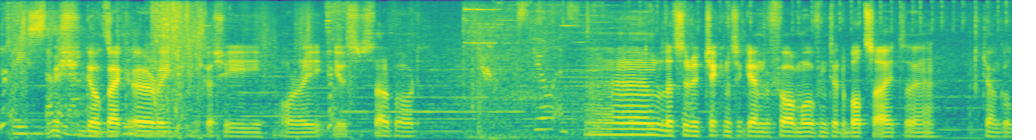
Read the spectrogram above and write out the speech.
A we should go back early because she already used the teleport. And let's do the chickens again before moving to the bot side uh, jungle.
